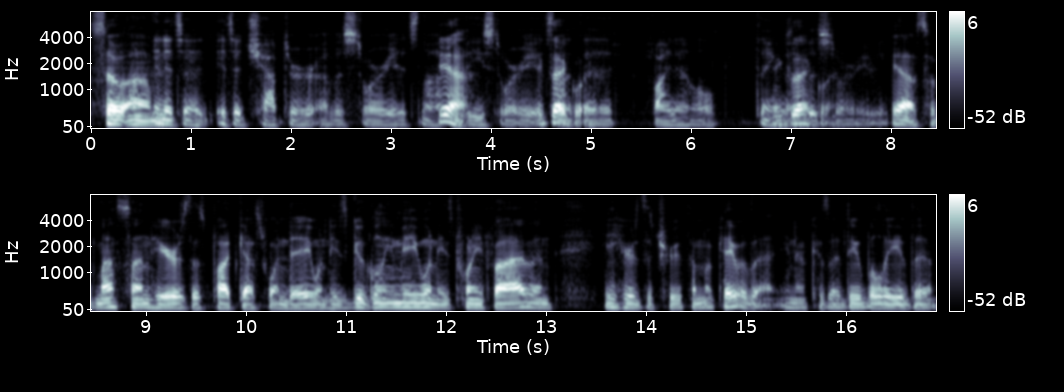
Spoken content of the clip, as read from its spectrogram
so um, and it's a it's a chapter of a story. It's not yeah, the story. It's exactly the final thing exactly. of the story. Yeah. So my son hears this podcast one day when he's googling me when he's 25 and he hears the truth, I'm okay with that. You know, because I do believe that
